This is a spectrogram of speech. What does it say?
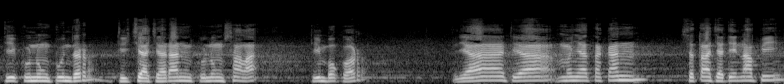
di Gunung Bunder, di jajaran Gunung Salak, di Bogor. Ya, dia menyatakan setelah jadi nabi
